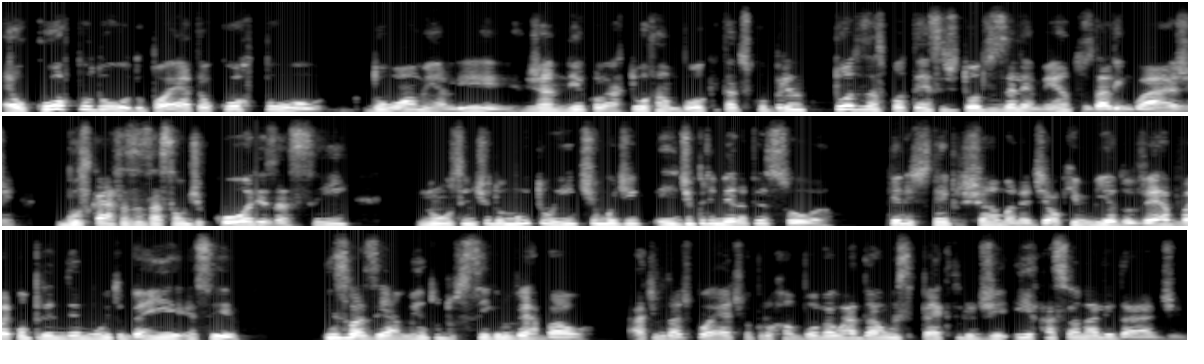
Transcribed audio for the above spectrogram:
É o corpo do, do poeta, é o corpo do homem ali, Jean-Nicolas Arthur Rimbaud, que está descobrindo todas as potências de todos os elementos da linguagem, buscar essa sensação de cores assim, num sentido muito íntimo de, e de primeira pessoa. O que ele sempre chama né, de alquimia do verbo vai compreender muito bem esse esvaziamento do signo verbal. A atividade poética para o Rimbaud vai guardar um espectro de irracionalidade.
